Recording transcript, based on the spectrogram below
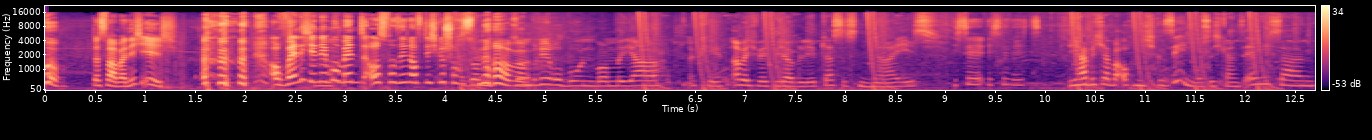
Oh, das war aber nicht ich. Auch wenn ich in dem Moment aus Versehen auf dich geschossen Som habe. Sombrero-Bohnenbombe, ja. Okay, aber ich werde wiederbelebt. Das ist nice. Ich sehe ich seh nichts. Die habe ich aber auch nicht gesehen, muss ich ganz ehrlich sagen.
